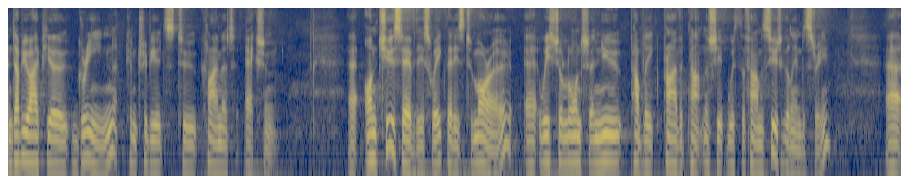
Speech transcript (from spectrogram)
and WIPO Green contributes to climate action. Uh, on Tuesday of this week, that is tomorrow, uh, we shall launch a new public-private partnership with the pharmaceutical industry. uh,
